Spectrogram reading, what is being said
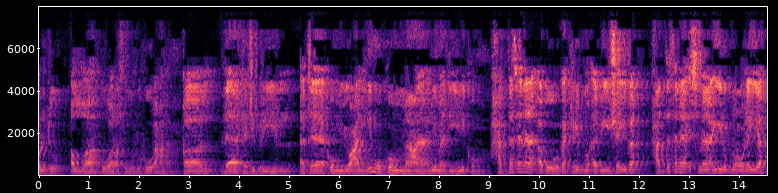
قلت الله ورسوله أعلم. قال ذاك جبريل أتاكم يعلمكم معالم دينكم. حدثنا أبو بكر بن أبي شيبة حدثنا إسماعيل بن علية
